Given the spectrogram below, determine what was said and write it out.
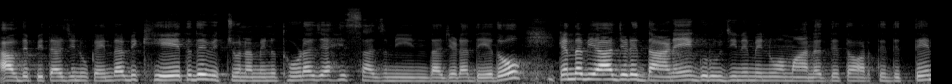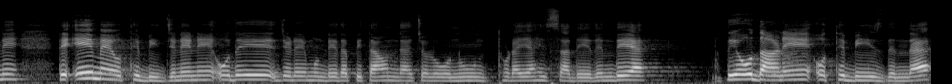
ਆਪਦੇ ਪਿਤਾ ਜੀ ਨੂੰ ਕਹਿੰਦਾ ਵੀ ਖੇਤ ਦੇ ਵਿੱਚੋਂ ਨਾ ਮੈਨੂੰ ਥੋੜਾ ਜਿਹਾ ਹਿੱਸਾ ਜ਼ਮੀਨ ਦਾ ਜਿਹੜਾ ਦੇ ਦਿਓ ਕਹਿੰਦਾ ਵੀ ਆਹ ਜਿਹੜੇ ਦਾਣੇ ਗੁਰੂ ਜੀ ਨੇ ਮੈਨੂੰ ਅਮਾਨਤ ਦੇ ਤੌਰ ਤੇ ਦਿੱਤੇ ਨੇ ਤੇ ਇਹ ਮੈਂ ਉੱਥੇ ਬੀਜਣੇ ਨੇ। ਉਹਦੇ ਜਿਹੜੇ ਮੁੰਡੇ ਦਾ ਪਿਤਾ ਹੁੰਦਾ ਚਲੋ ਉਹਨੂੰ ਥੋੜਾ ਜਿਹਾ ਹਿੱਸਾ ਦੇ ਦਿੰਦੇ ਆ ਤੇ ਉਹ ਦਾਣੇ ਉੱਥੇ ਬੀਜ ਦਿੰਦਾ ਹੈ।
